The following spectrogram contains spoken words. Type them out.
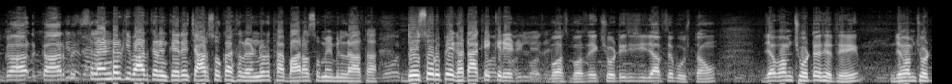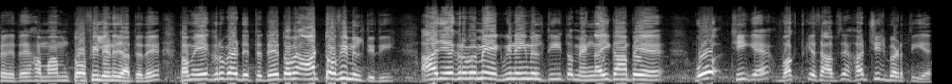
कार, पे सिलेंडर की बात करें कह रहे हैं चार सौ का सिलेंडर था बारह सौ में मिल रहा था। दो सौ रुपये घटा के क्रेडिट ले बस बॉस बॉस एक छोटी सी चीज़ आपसे पूछता हूँ। जब हम छोटे से थे जब हम छोटे से थे हम हम टॉफ़ी लेने जाते थे तो हमें एक रुपया देते थे तो हमें आठ टॉफ़ी मिलती थी। आज एक रुपये में एक भी नहीं मिलती तो महँगाई कहाँ पे है? वो ठीक है, वक्त के हिसाब से हर चीज़ बढ़ती है।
